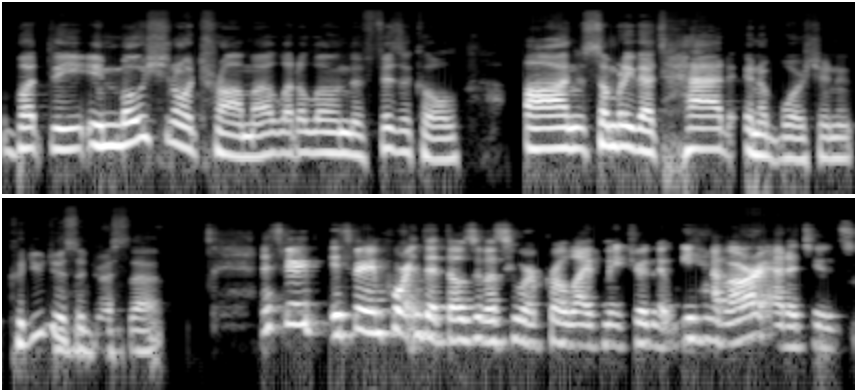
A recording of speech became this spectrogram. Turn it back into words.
but the emotional trauma, let alone the physical, on somebody that's had an abortion. Could you just mm-hmm. address that? It's very it's very important that those of us who are pro-life make sure that we have our attitudes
